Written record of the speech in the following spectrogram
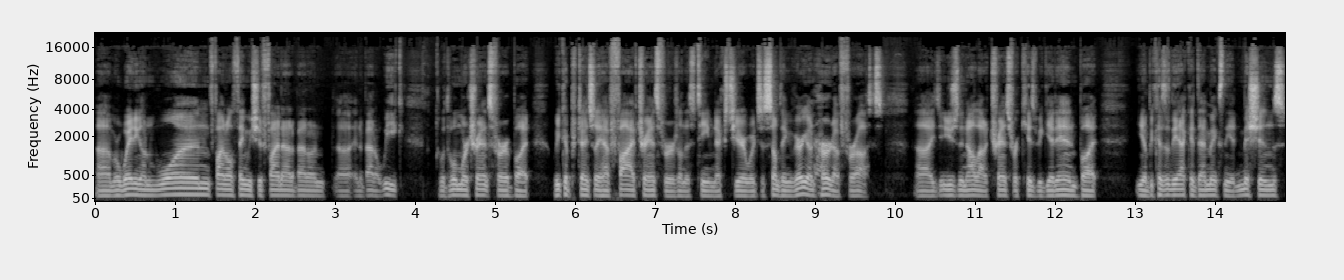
um, we're waiting on one final thing we should find out about on uh, in about a week with one more transfer, but we could potentially have five transfers on this team next year, which is something very unheard of for us. Uh, usually, not a lot of transfer kids we get in, but you know, because of the academics and the admissions,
